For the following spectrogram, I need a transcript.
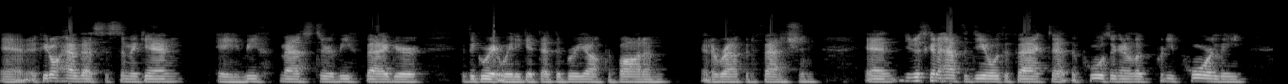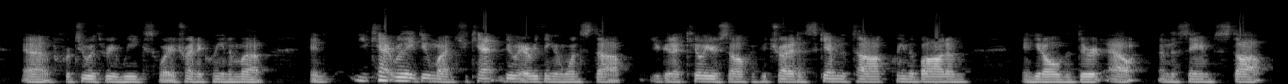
And if you don't have that system again, a Leaf Master Leaf Bagger is a great way to get that debris off the bottom in a rapid fashion. And you're just going to have to deal with the fact that the pools are going to look pretty poorly uh, for two or three weeks while you're trying to clean them up. And you can't really do much. You can't do everything in one stop. You're going to kill yourself if you try to skim the top, clean the bottom, and get all the dirt out in the same stop.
